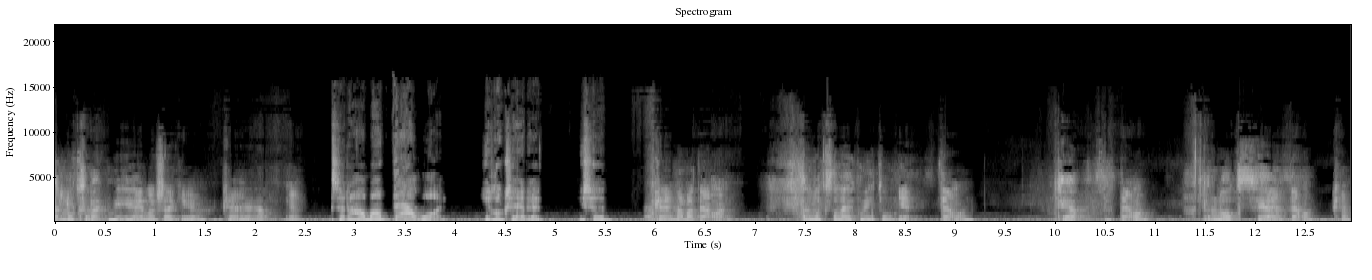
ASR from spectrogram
It looks like me. It looks like you. Okay. Yeah. Yeah. I said, How about that one? He looks at it. He said, Okay. How about that one? It looks like me too. Yep. That one. Yep. That one. It looks. Yeah. Yeah. That one. Okay.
